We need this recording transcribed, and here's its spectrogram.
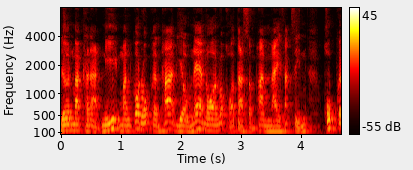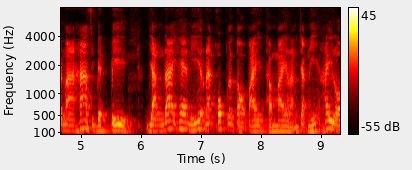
เดินมาขนาดนี้มันก็รบกันท่าเดียวแน่นอนว่าขอตัดสัมพันธ์นายทักษิณคบกันมา 51 ปี ยังได้แค่นี้และคบกันต่อไปทำไมหลังจากนี้ให้รอ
